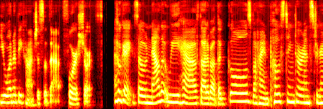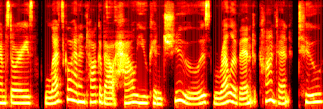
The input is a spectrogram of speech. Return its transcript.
You want to be conscious of that for sure. Okay, so now that we have thought about the goals behind posting to our Instagram stories, let's go ahead and talk about how you can choose relevant content to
